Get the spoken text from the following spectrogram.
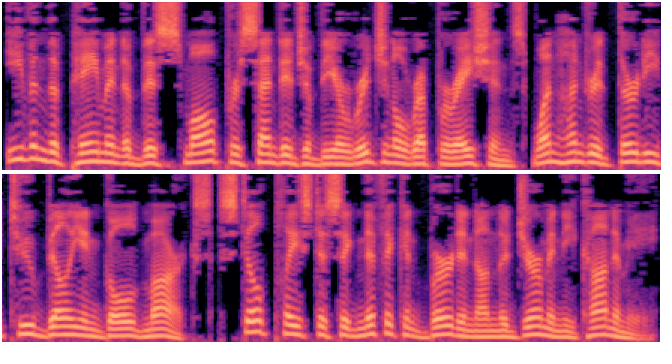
even the payment of this small percentage of the original reparations 132 billion gold marks still placed a significant burden on the German economy.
